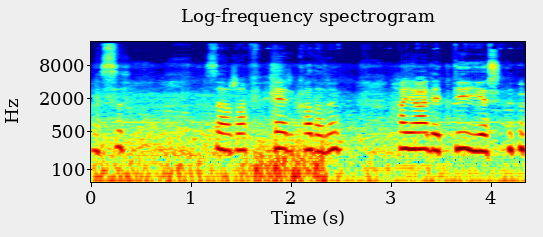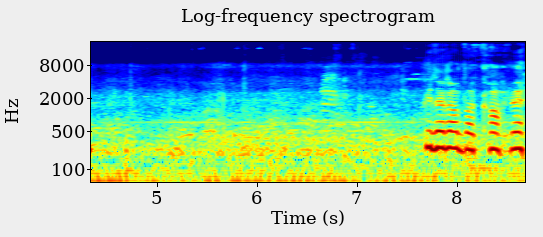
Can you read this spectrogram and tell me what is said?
Burası zarraf her kadının hayal ettiği yer. Bilir abla kahve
